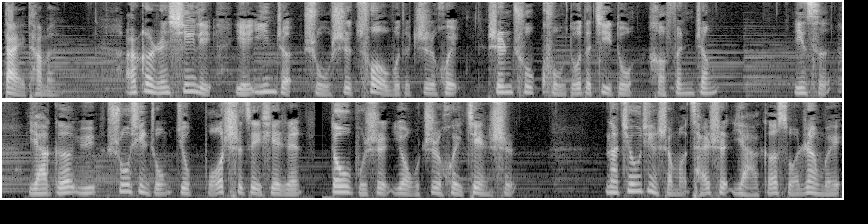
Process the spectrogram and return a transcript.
待他们。而个人心里也因着属世错误的智慧，生出苦毒的嫉妒和纷争。因此，雅各于书信中就驳斥这些人都不是有智慧见识。那究竟什么才是雅各所认为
